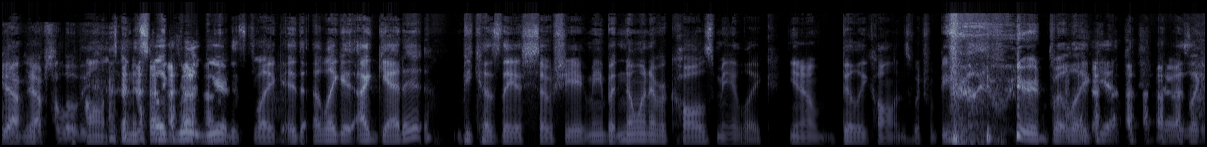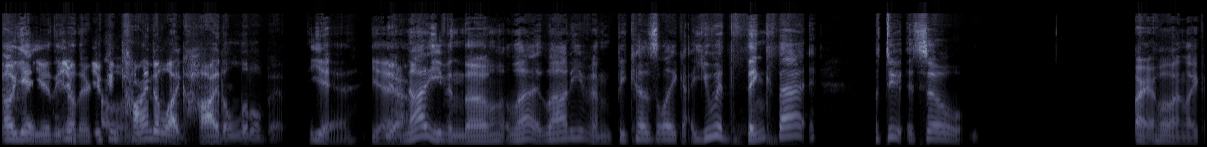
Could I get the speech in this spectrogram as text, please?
Yeah, like, absolutely. and it's like really weird. It's like it, uh, like it, I get it because they associate me, but no one ever calls me like you know Billy Collins, which would be really weird. But like, yeah, you know, it's like, oh yeah, you're the you, other. You Collins. can kind of like hide a little bit. Yeah, yeah, yeah. Not even though, not, not even because like you would think that, dude. So, all right, hold on. Like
